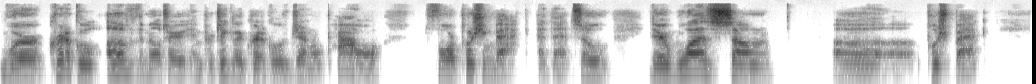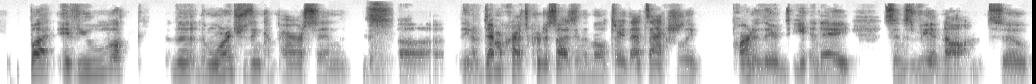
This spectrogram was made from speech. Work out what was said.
were critical of the military, in particular, critical of General Powell for pushing back at that. So there was some uh, pushback. But if you look, the, the more interesting comparison, uh, you know, Democrats criticizing the military, that's actually part of their DNA since Vietnam. So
